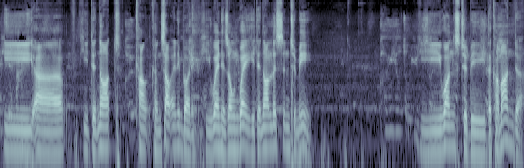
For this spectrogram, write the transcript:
He, uh, he did not consult anybody, he went his own way, he did not listen to me. He wants to be the commander.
